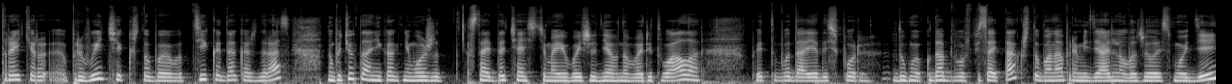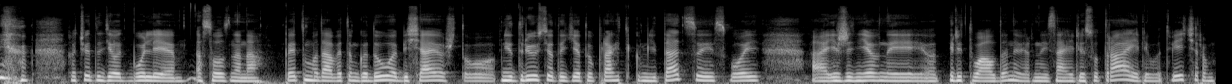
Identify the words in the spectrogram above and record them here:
трекер э, привычек, чтобы вот тикать, да, каждый раз, но почему-то она никак не может стать, да, частью моего ежедневного ритуала, поэтому, да, я до сих пор думаю, куда бы его вписать так, чтобы она прям идеально ложилась в мой день. Хочу это делать более осознанно. Поэтому, да, в этом году обещаю, что внедрю все-таки эту практику медитации, свой а, ежедневный вот, ритуал, да, наверное, не знаю, или с утра, или вот вечером.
